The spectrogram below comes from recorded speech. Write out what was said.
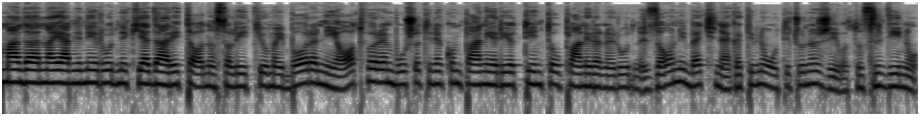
Mada najavljeni rudnik Jadarita, odnosno litijuma i bora, nije otvoren, bušotine kompanije Rio Tinto u planiranoj rudnoj zoni već negativno utiču na životnu sredinu.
